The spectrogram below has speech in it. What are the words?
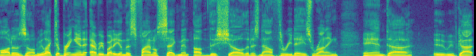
AutoZone. We like to bring in everybody in this final segment of this show that is now three days running. And uh, we've got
